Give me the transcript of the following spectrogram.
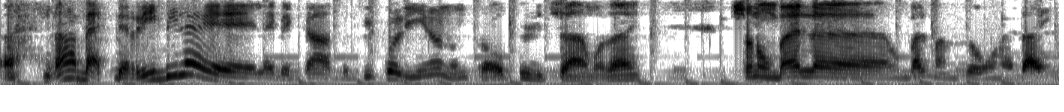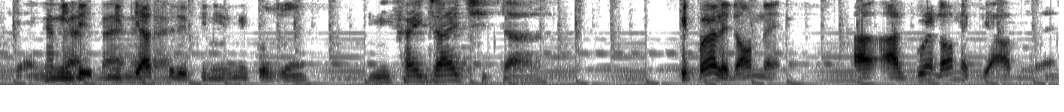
Eh, Vabbè, terribile l'hai beccato, piccolino non proprio, diciamo, dai. Sono un bel, un bel manzone, dai. che mi, beh, de- bene, mi piace bene. definirmi così. Mi fai già eccitare. Che poi alle donne, a, alcune donne piace, eh.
